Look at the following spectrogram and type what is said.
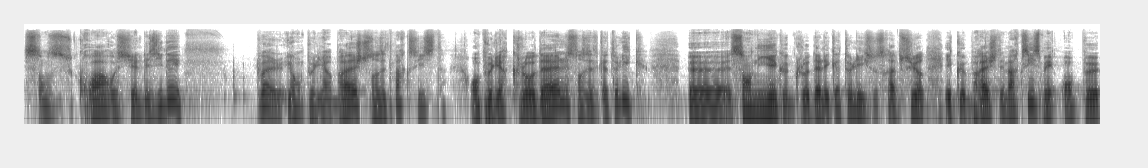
sans croire au ciel des idées. Et on peut lire Brecht sans être marxiste. On peut lire Claudel sans être catholique. Euh, sans nier que Claudel est catholique, ce serait absurde. Et que Brecht est marxiste. Mais on peut,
